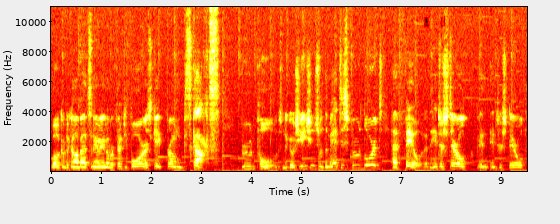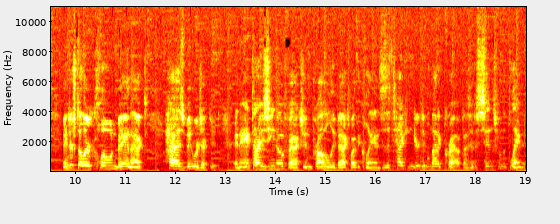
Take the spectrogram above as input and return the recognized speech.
Welcome to combat scenario number 54, Escape from Skax. Brood pools. Negotiations with the Mantis Brood Lords have failed, and the interstellar, interstellar, interstellar Clone Ban Act has been rejected. An anti-Xeno faction, probably backed by the clans, is attacking your diplomatic craft as it ascends from the planet.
